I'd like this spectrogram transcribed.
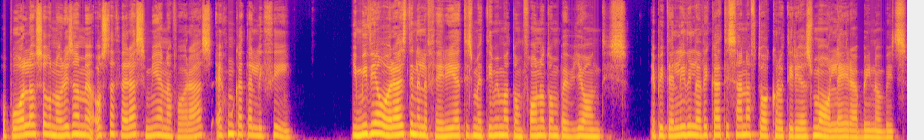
όπου όλα όσα γνωρίζαμε ως σταθερά σημεία αναφοράς έχουν καταληθεί. Η μύδια αγοράζει την ελευθερία της με τίμημα τον φόνο των παιδιών της. Επιτελεί δηλαδή κάτι σαν αυτοακροτηριασμό, λέει Ραμπίνοβιτς.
